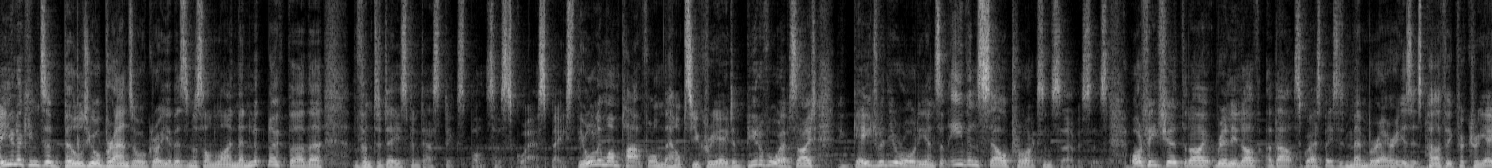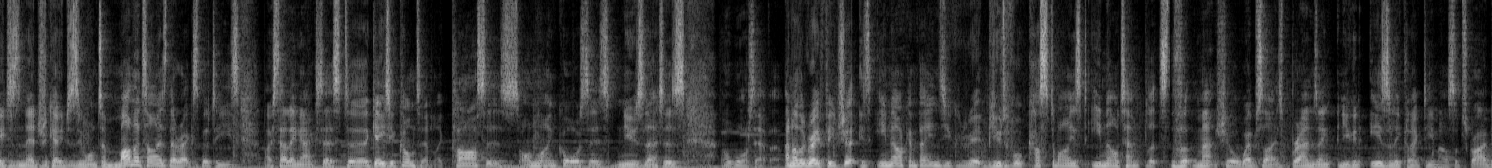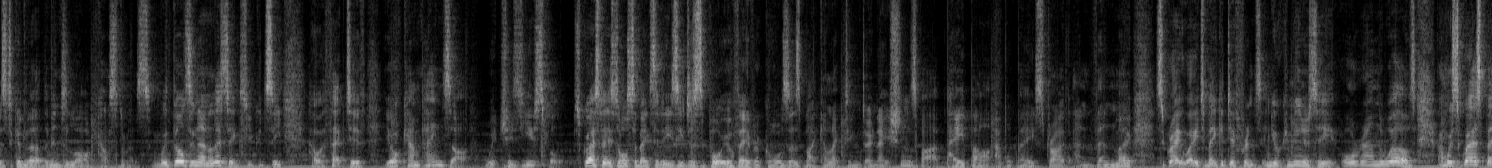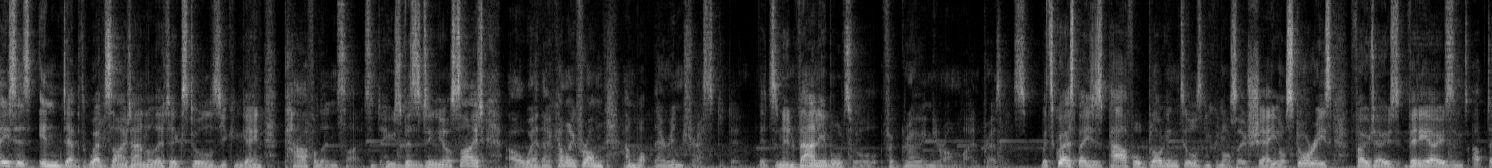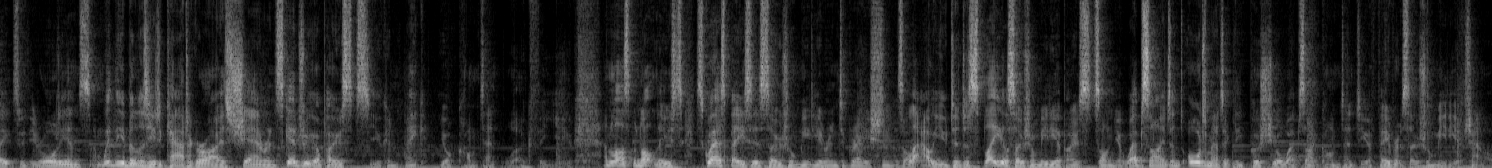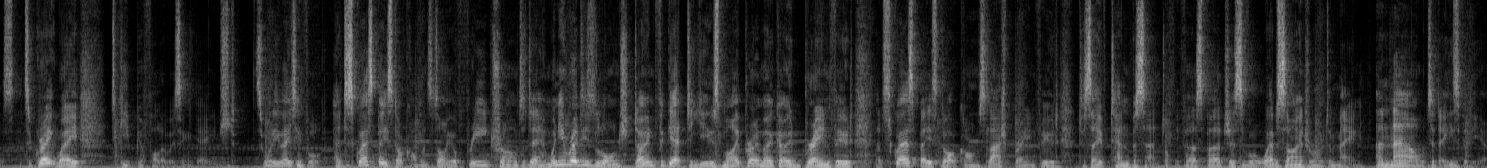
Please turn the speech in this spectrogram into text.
Are you looking to build your brand or grow your business online? Then look no further than today's fantastic sponsor, Squarespace, the all in one platform that helps you create a beautiful website, engage with your audience, and even sell products and services. One feature that I really love about Squarespace is member areas. It's perfect for creators and educators who want to monetize their expertise by selling access to gated content like classes, online courses, newsletters, or whatever. Another great feature is email campaigns. You can create beautiful, customized email templates that match your website's branding, and you can easily collect email subscribers to convert them into loyal customers. With built-in analytics, you can see how effective your campaigns are, which is useful. Squarespace also makes it easy to support your favorite causes by collecting donations via PayPal, Apple Pay, Stripe, and Venmo. It's a great way to make a difference in your community or around the world. And with Squarespace's in-depth website analytics tools, you can gain powerful insights into who's visiting your site, uh, where they're coming from, and what they're interested in. It's an invaluable tool for growing your online presence. With Squarespace's powerful blogging tools, you can also share your stories, photos, videos, and updates with your audience. And with the ability to categorize, share, and schedule your posts, you can make your content work for you. And last but not least, Squarespace's social media integrations allow you to display your social media posts on your website and automatically push your website content to your favorite social media channels. It's a great way to keep your followers engaged. So what are you waiting for? Head to squarespace.com and start your free trial today. And when you're ready to launch, don't forget to use my promo code BRAINFOOD at squarespace.com slash brainfood to save 10% off your first purchase of a website or a domain. And now, today's video.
